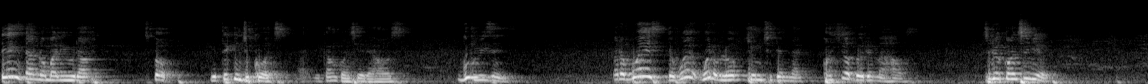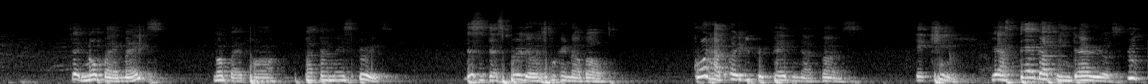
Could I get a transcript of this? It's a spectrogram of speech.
Things that normally would have stopped. You're taken to court. You can't consider the house. Good reasons. But the voice, the word, word of the Lord came to them like, continue building my house. So they continued. Said, not by might, not by power, but by my spirit. This is the spirit they were talking about. God had already prepared in advance the king. He has stirred up in Darius. Look,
